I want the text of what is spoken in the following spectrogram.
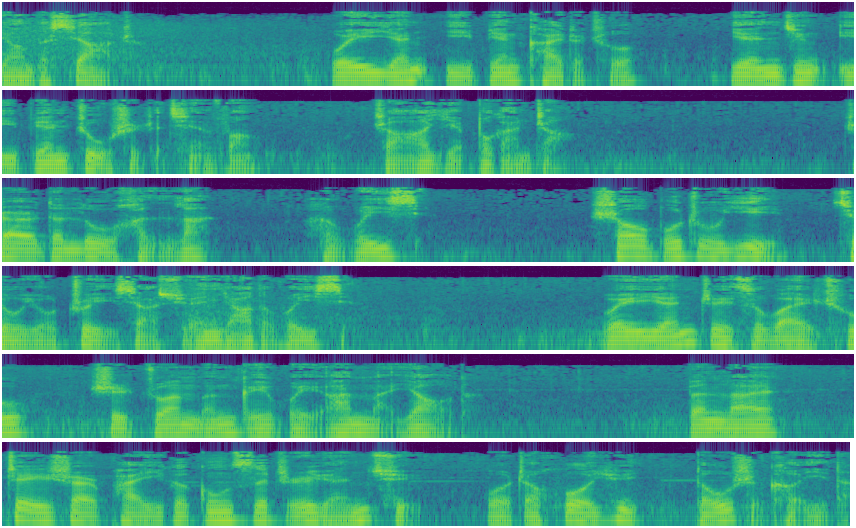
样的下着。韦岩一边开着车，眼睛一边注视着前方，眨也不敢眨。这儿的路很烂，很危险，稍不注意就有坠下悬崖的危险。韦岩这次外出是专门给韦安买药的。本来这事儿派一个公司职员去或者货运都是可以的，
